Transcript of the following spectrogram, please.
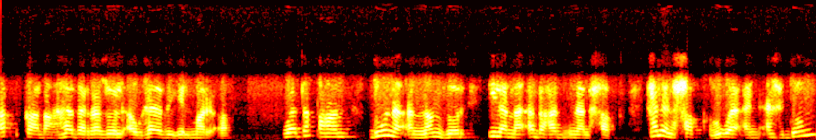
أبقى مع هذا الرجل أو هذه المرأة. وطبعا دون أن ننظر إلى ما أبعد من الحق، هل الحق هو أن أهدم؟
